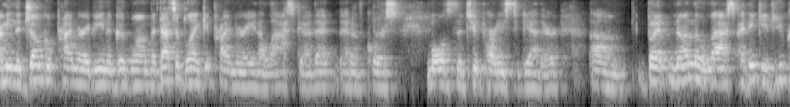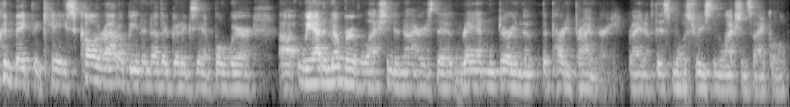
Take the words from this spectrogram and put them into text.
I mean, the jungle primary being a good one, but that's a blanket primary in Alaska that, that of course molds the two parties together. Um, but nonetheless, I think if you could make the case, Colorado being another good example where, uh, we had a number of election deniers that ran during the, the party primary, right, of this most recent election cycle.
